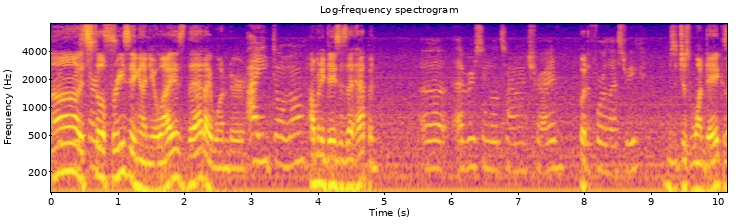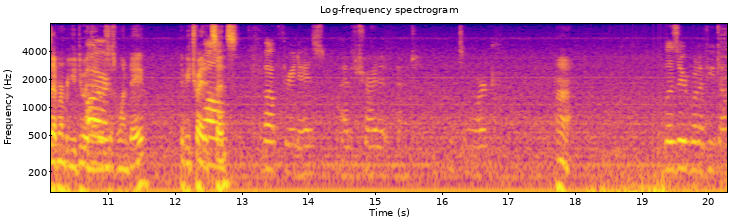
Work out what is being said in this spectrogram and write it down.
Oh, it's still freezing on you. Why is that? I wonder. I don't know. How many days does that happen? Uh, every single time I tried But- before last week, Was it just one day? Because I remember you doing that. It was Or- just one day. Have you tried Well- it since? about three days, I've tried it and it didn't work. Huh. Blizzard, what have you done?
